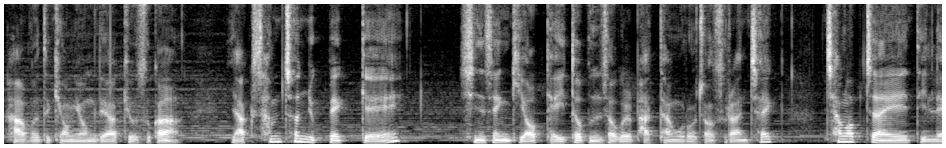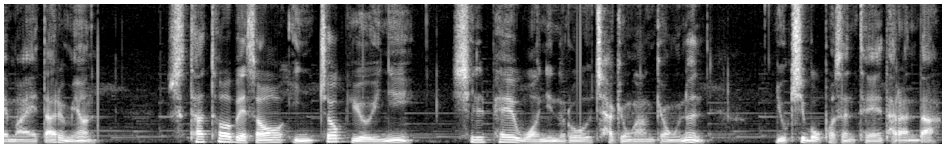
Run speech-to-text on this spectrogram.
하버드 경영대학 교수가 약 3,600개의 신생 기업 데이터 분석을 바탕으로 저술한 책 창업자의 딜레마에 따르면 스타트업에서 인적 요인이 실패 원인으로 작용한 경우는 65%에 달한다.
